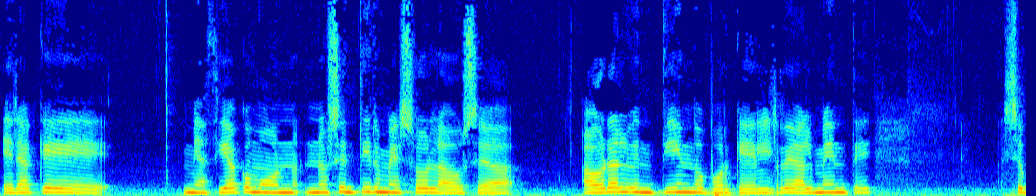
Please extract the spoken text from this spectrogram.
era que me hacía como no- sentirme sola, o sea, ahora lo entiendo porque él realmente se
